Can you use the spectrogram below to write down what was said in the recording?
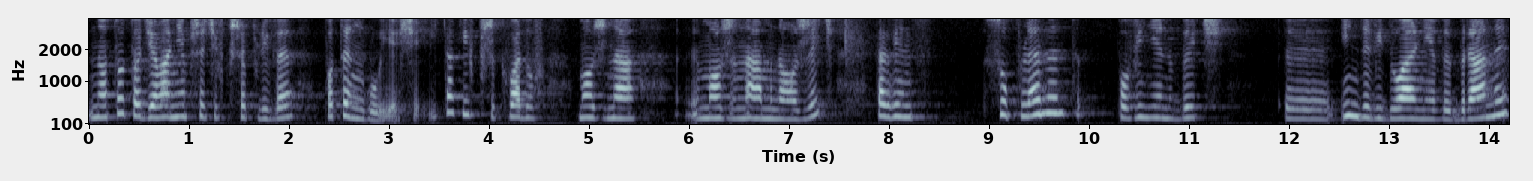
no to to działanie przeciwkrzepliwe potęguje się. I takich przykładów można, można mnożyć. Tak więc suplement powinien być y, indywidualnie wybrany,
